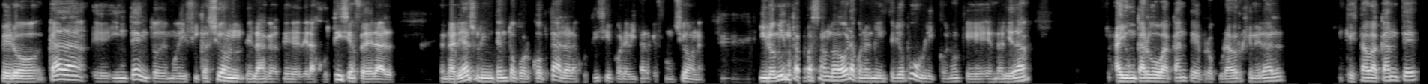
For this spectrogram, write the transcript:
pero cada eh, intento de modificación de la, de, la, justicia federal en realidad es un intento por cooptar a la justicia y por evitar que funcione. Y lo mismo está pasando ahora con el Ministerio Público, ¿no? que en realidad hay un cargo vacante de Procurador General que está vacante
